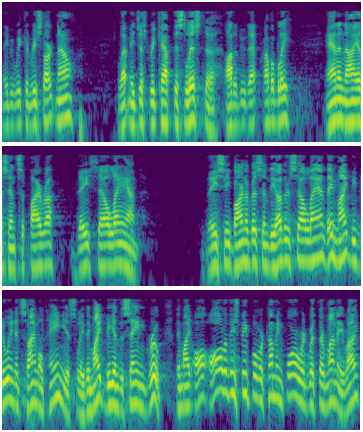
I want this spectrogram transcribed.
Maybe we can restart now. Let me just recap this list. Uh, ought to do that probably. Ananias and Sapphira, they sell land. They see Barnabas and the others sell land. They might be doing it simultaneously. They might be in the same group. They might all, all of these people were coming forward with their money, right?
